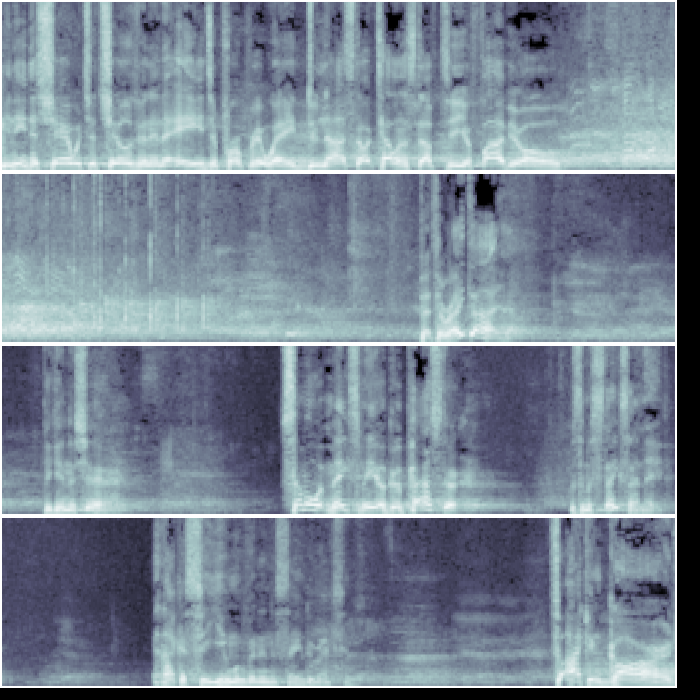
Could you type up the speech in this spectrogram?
You need to share with your children in an age appropriate way. Do not start telling stuff to your five year old. but at the right time, begin to share. Some of what makes me a good pastor was the mistakes I made. And I could see you moving in the same direction. So I can guard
